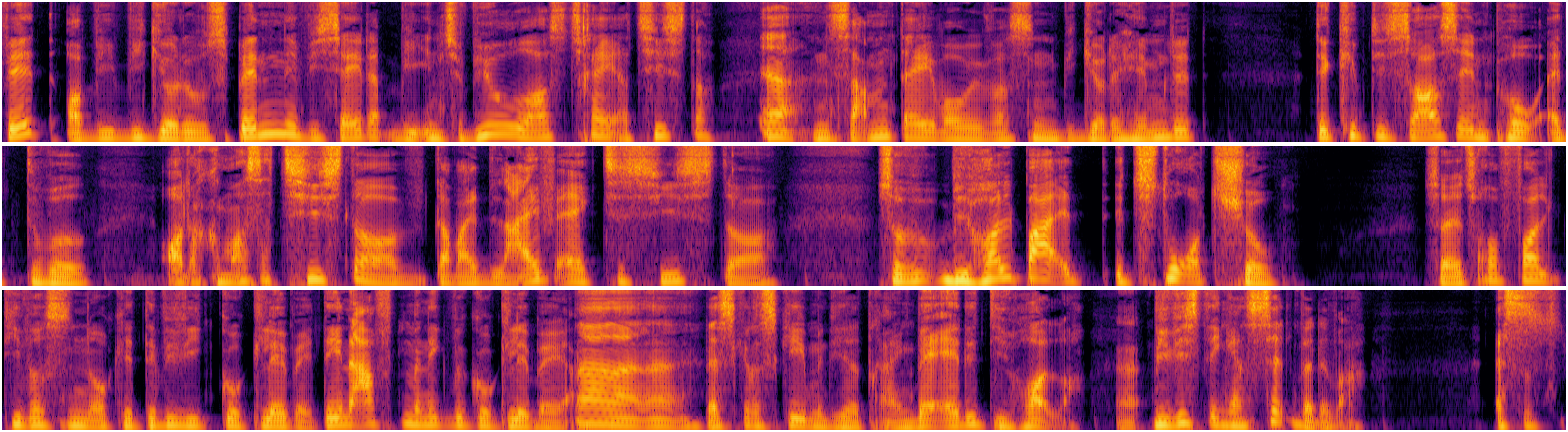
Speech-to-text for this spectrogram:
fedt, og vi, vi gjorde det jo spændende. Vi sagde, at vi interviewede også tre artister Ja. den samme dag, hvor vi var sådan, vi gjorde det hemmeligt. Det købte de så også ind på, at du ved, og der kom også artister, og der var et live act til sidst, og så vi holdt bare et, et stort show. Så jeg tror, folk de var sådan, okay, det vil vi ikke gå glip af. Det er en aften, man ikke vil gå glip af. Nej, nej, nej. Hvad skal der ske med de her drenge? Hvad er det, de holder? Ja. Ja. Vi vidste ikke engang selv, hvad det var. Altså,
